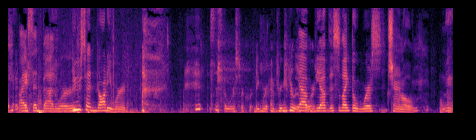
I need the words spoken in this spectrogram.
I said bad word. you said naughty word. this is the worst recording we're ever gonna Yeah, record. yeah. This is like the worst channel. We-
